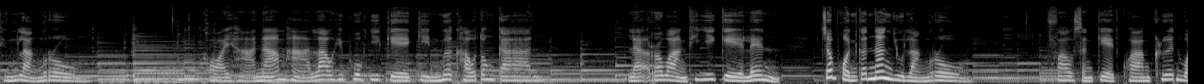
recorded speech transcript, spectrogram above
ถึงหลังโรง คอยหาน้ำหาเหล้าให้พวกยี่เกกินเมื่อเขาต้องการ และระหว่างที่ยี่เกเล่น เจ้าผลก็นั่งอยู่หลังโรง เฝ้าสังเกตความเคลื่อนไหว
